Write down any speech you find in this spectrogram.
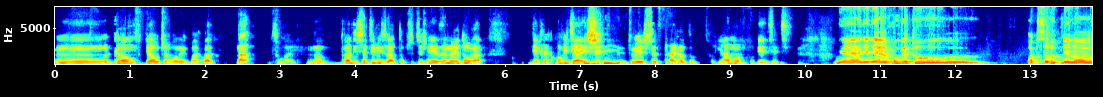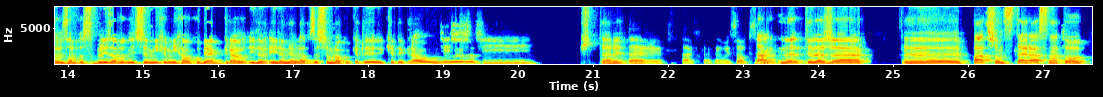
yy, grą w biało-czerwonych barwach. No, słuchaj, no 29 lat to przecież nie jest emerytura. Jak tak powiedziałeś, że czujesz się staro, to co ja mam powiedzieć? Nie, nie, nie, mówię tu absolutnie, no byli zawodnicy, Michał, Kubiak grał, ile, ile miał lat w zeszłym roku, kiedy, kiedy grał? 34? Cztery, tak, tak, wysoko. Tak, tyle, tyle że yy, patrząc teraz na to,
